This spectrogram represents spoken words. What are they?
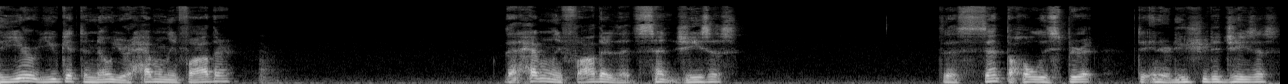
the year you get to know your heavenly Father. That heavenly Father that sent Jesus that sent the Holy Spirit to introduce you to Jesus,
